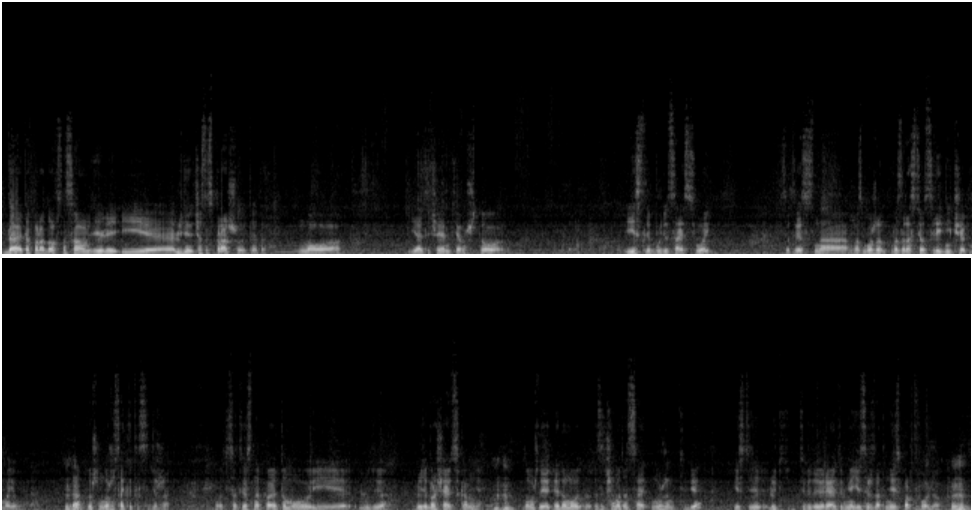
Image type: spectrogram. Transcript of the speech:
Да, это парадокс на самом деле, и э, люди часто спрашивают это, но я отвечаю им тем, что если будет сайт свой, соответственно, возможно, возрастет средний чек моего, да, потому что нужно сайт как-то содержать. Вот, соответственно, поэтому и люди, люди обращаются ко мне. Потому что я, я думаю, зачем этот сайт нужен тебе, если люди тебе доверяют, у меня есть результат, у меня есть портфолио. Мгм.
